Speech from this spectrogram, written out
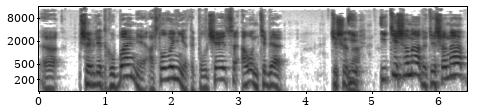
э, шевелит губами, а слова нет. И получается, а он тебя Тишина. И, тишина, но тишина,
